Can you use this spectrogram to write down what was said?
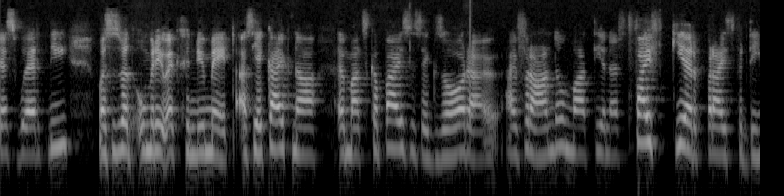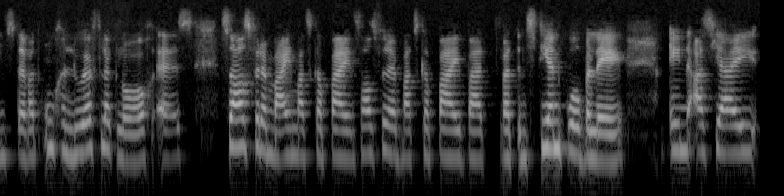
portefeuilles hoort nie, maar soos wat Omri ook genoem het, as jy kyk na 'n maatskappy soos Exaro, hy verhandel maar teen 'n 5 keer prysverdienste wat ongelooflik laag is, selfs vir 'n mynmaatskappy en selfs vir 'n maatskappy wat wat in steenkool belê. En as jy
